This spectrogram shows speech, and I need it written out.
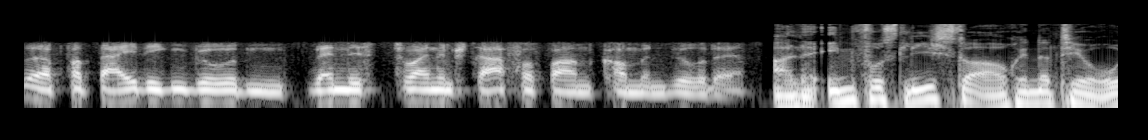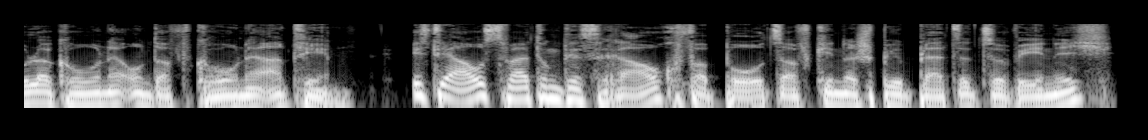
äh, verteidigen würden, wenn es zu einem Strafverfahren kommen würde. Alle Infos liest du auch in der Tiroler Krone und auf Krone.at. Ist die Ausweitung des Rauchverbots auf Kinderspielplätze zu wenig?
